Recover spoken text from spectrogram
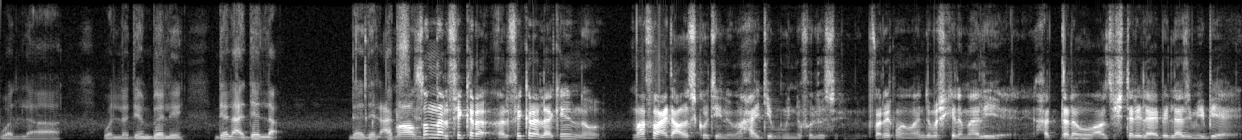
ولا ولا ديمبلي ده لا ده لا. ده ده العكس ما يعني. أظن الفكرة الفكرة لكن انه ما في واحد عاوز كوتينيو ما حيجيبوا منه فلوس يعني. الفريق ما عنده مشكلة مالية يعني. حتى لو عاوز يشتري لاعبين لازم يبيع يعني.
